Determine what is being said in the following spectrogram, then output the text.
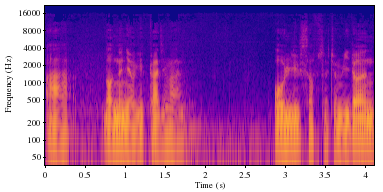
아 너는 여기까지만 어울릴 수 없어. 좀 이런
